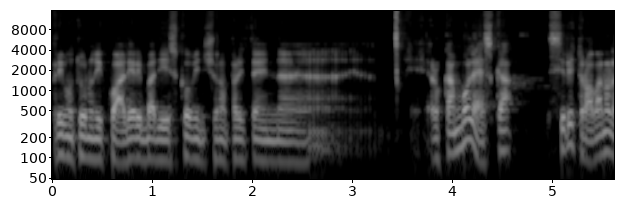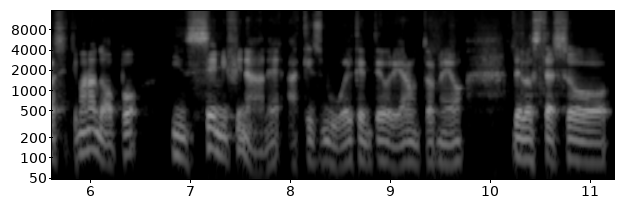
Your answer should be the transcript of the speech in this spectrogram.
primo turno di quali, ribadisco, vince una parità in eh, rocambolesca, si ritrovano la settimana dopo in semifinale a Kisbuel, che in teoria era un torneo dello stesso,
